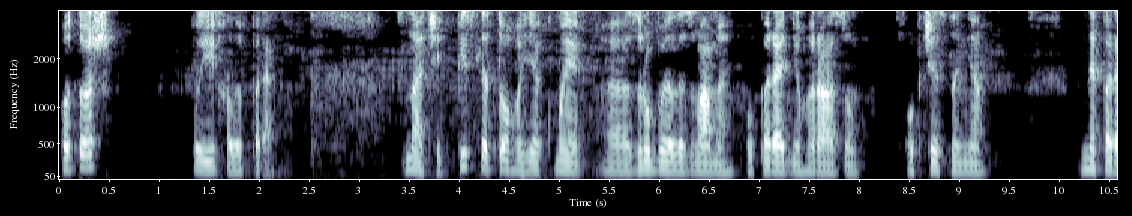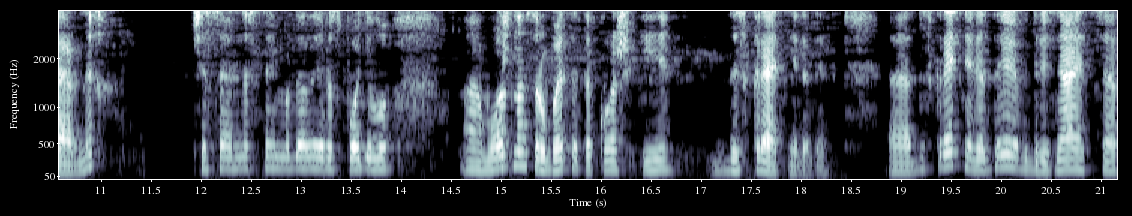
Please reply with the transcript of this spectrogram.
Отож, поїхали вперед. Значить, після того, як ми е, зробили з вами попереднього разу обчислення неперервних чисельностей моделей розподілу, можна зробити також і дискретні ряди. Е, дискретні ряди відрізняються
